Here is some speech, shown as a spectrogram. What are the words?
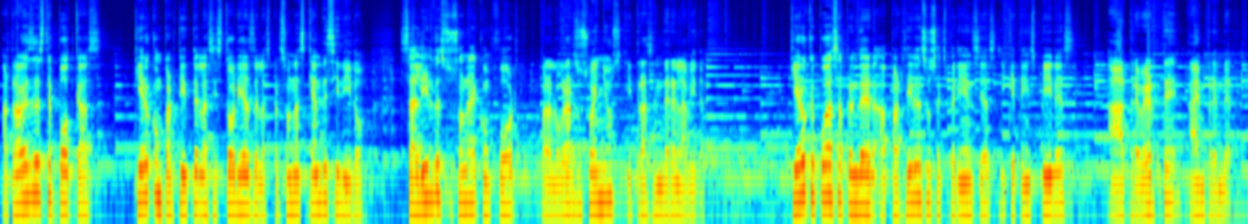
A través de este podcast, quiero compartirte las historias de las personas que han decidido salir de su zona de confort para lograr sus sueños y trascender en la vida. Quiero que puedas aprender a partir de sus experiencias y que te inspires a atreverte a emprender.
